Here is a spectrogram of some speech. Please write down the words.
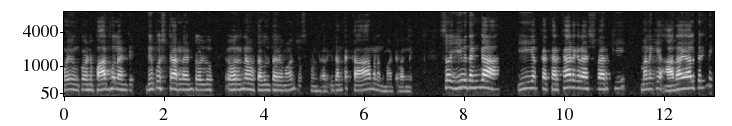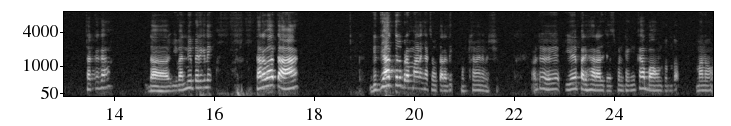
పోయి ఇంకోటి పార్థు లాంటి దీపు స్టార్ లాంటి వాళ్ళు ఎవరైనా తగులుతారేమో అని చూసుకుంటారు. ఇదంతా కామన్ అన్నమాట ఇవన్నీ. సో ఈ విధంగా ఈ యొక్క కర్కాటక రాశి వారికి మనకి ఆదాయాలు పెరిగినాయి. చక్కగా ఇవన్నీ పెరిగినాయి. తర్వాత విద్యార్థులు బ్రహ్మాండంగా చదువుతారు. అది ముఖ్యమైన విషయం. అంటే ఏ- ఏ పరిహారాలు చేసుకుంటే ఇంకా బాగుంటుందో మనం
